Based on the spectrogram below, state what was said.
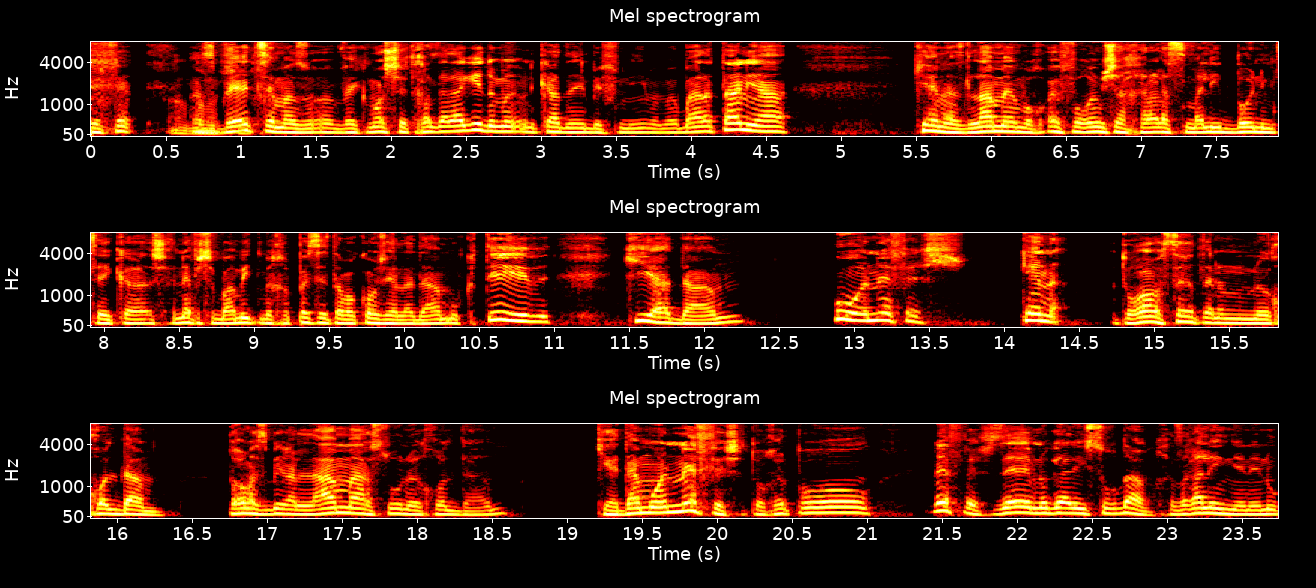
יפה. אז. בעצם, אז, וכמו שהתחלת להגיד, אומר, נקרא את זה מבפנים, אומר בעל התניא, כן, אז למה, איפה רואים שהחלל השמאלי בו נמצא עיקר, שהנפש הבעמית מחפש את המקום של אדם, הוא כתיב, כי אדם הוא הנפש. כן, התורה אוסרת עלינו לאכול דם. התורה מסבירה למה אסור לאכול דם, כי אדם הוא הנפש, אתה אוכל פה נפש, זה נוגע לאיסור דם. חזרה לענייננו,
